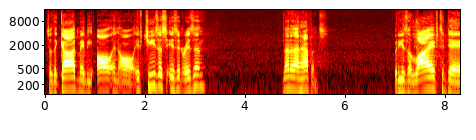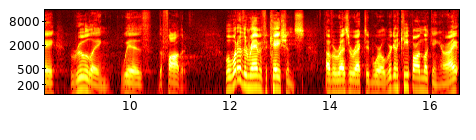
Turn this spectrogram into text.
so that God may be all in all. If Jesus isn't risen, none of that happens. But he is alive today, ruling with the Father. Well, what are the ramifications of a resurrected world? We're going to keep on looking, all right?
